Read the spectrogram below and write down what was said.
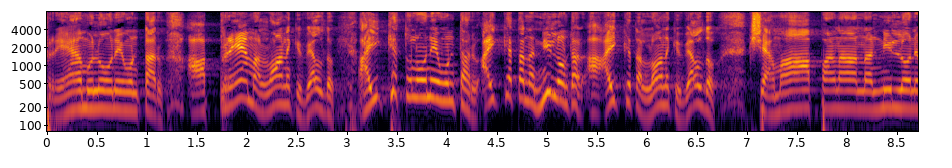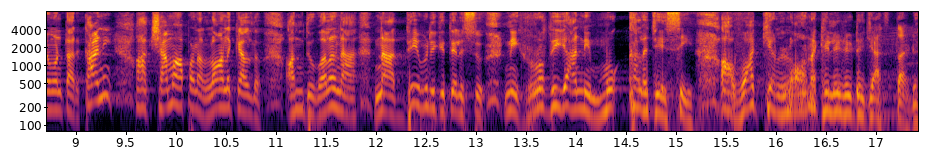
ప్రేమలోనే ఉంటారు. ఆ ప్రేమ లోనకి వెళ్దాం. ఐక్యతలోనే ఉంటారు. ఐక్యత అన్న నీళ్ళు ఉంటారు. ఆ ఐక్యత లోనకి వెళ్దాం. క్షమాపణ అన్న నీళ్ళలోనే ఉంటారు. కానీ ఆ క్షమాపణ లోనకి వెళ్దాం. అందువలన నా దేవునికి తెలుసు నీ హృదయాన్ని ముక్కలు చేసి ఆ వాక్యం లోనకెళ్ళేటట్టు చేస్తాడు.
